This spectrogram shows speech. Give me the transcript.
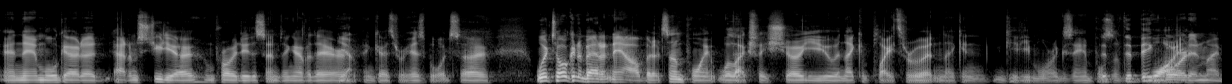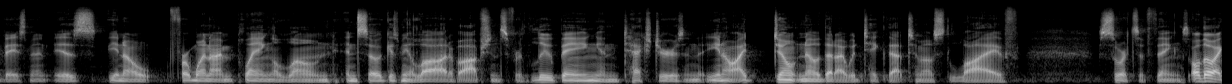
and then we'll go to Adam's studio and probably do the same thing over there Yeah. and go through his board. So we're talking about it now, but at some point we'll actually show you, and they can play through it, and they can give you more examples The, of the big why. board in my basement is, you know, for when I'm playing alone. And so it gives me a lot of options for looping and textures. And, you know, I don't know that I would take that to most live sorts of things. Although I,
